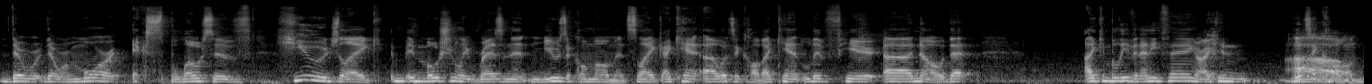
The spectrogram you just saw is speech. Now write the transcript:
there were there were more explosive huge like emotionally resonant musical moments. Like i can't uh, what's it called? I can't live here uh no that i can believe in anything or i can what's it Um, called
